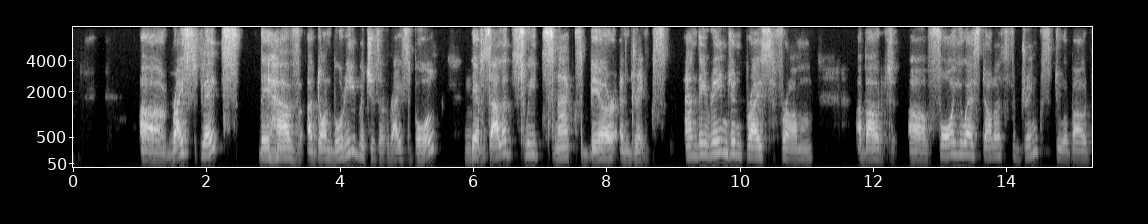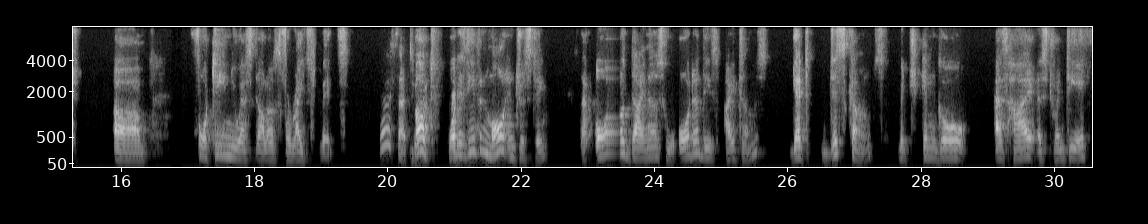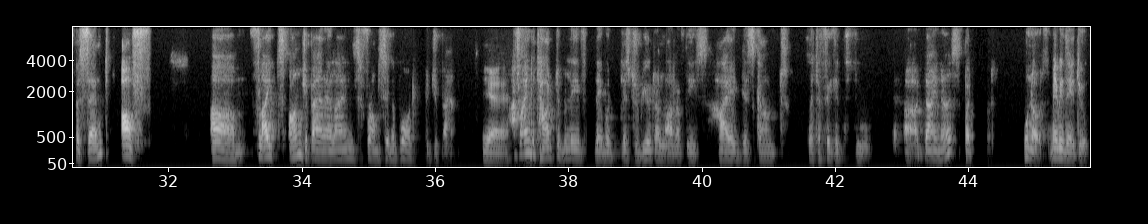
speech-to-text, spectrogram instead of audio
uh, rice plates. They have a donburi, which is a rice bowl. They have Mhm. salads, sweets, snacks, beer, and drinks. And they range in price from about uh, four US dollars for drinks to about uh, 14 US dollars for rice plates. Well, that's not too But bad. what is even more interesting that all diners who order these items get discounts which can go as high as 28% off um, flights on Japan Airlines from Singapore to Japan. Yeah. I find it hard to believe they would distribute a lot of these high discount certificates to uh, diners, but who knows? Maybe they do.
